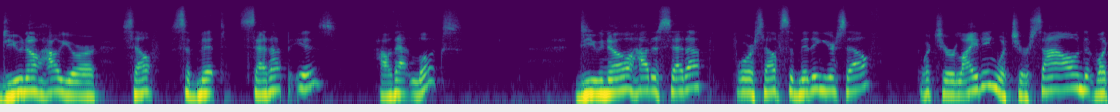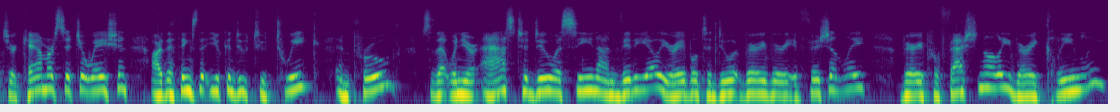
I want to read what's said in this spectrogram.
do you know how your self submit setup is? How that looks? Do you know how to set up for self submitting yourself? What's your lighting? What's your sound? What's your camera situation? Are there things that you can do to tweak, improve, so that when you're asked to do a scene on video, you're able to do it very, very efficiently, very professionally, very cleanly?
